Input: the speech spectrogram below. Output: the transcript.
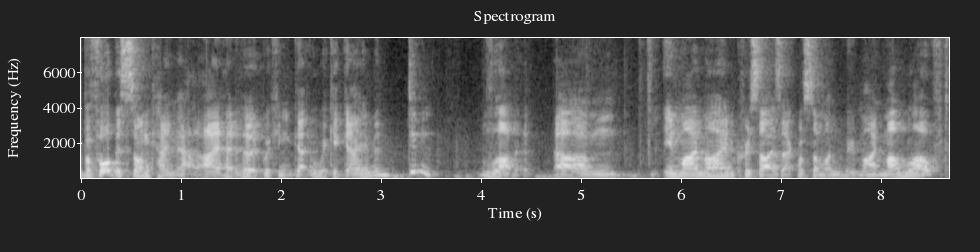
Before this song came out, I had heard Wicked, Wicked Game and didn't love it. Um, in my mind, Chris Isaak was someone who my mum loved.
